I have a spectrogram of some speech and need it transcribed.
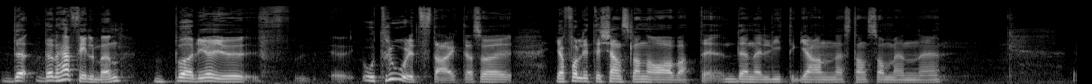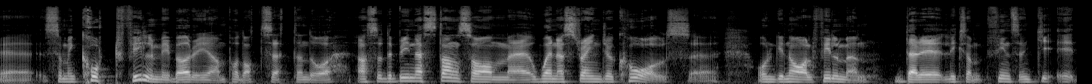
de, den här filmen börjar ju f- otroligt starkt. Alltså, jag får lite känslan av att eh, den är lite grann nästan som en eh, som en kortfilm i början på något sätt ändå. Alltså det blir nästan som eh, When a Stranger Calls, eh, originalfilmen. Där det liksom finns en ett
